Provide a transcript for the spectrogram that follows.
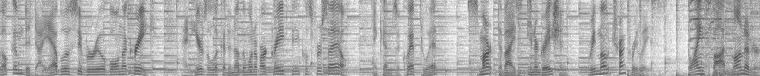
Welcome to Diablo Subaru of Walnut Creek, and here's a look at another one of our great vehicles for sale. And comes equipped with smart device integration, remote trunk release, blind spot monitor,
